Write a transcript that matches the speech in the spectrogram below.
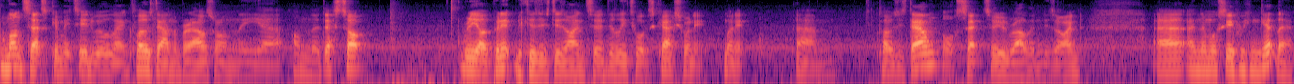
once that's committed, we'll then close down the browser on the uh, on the desktop, reopen it because it's designed to delete all its cache when it when it um, closes down or set to rather than designed, uh, and then we'll see if we can get there.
